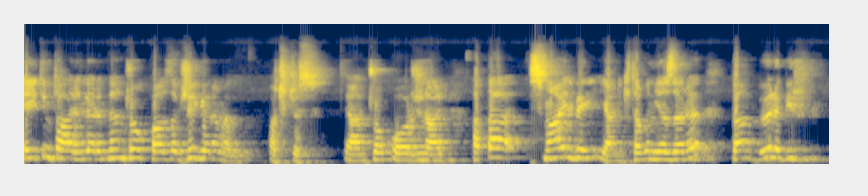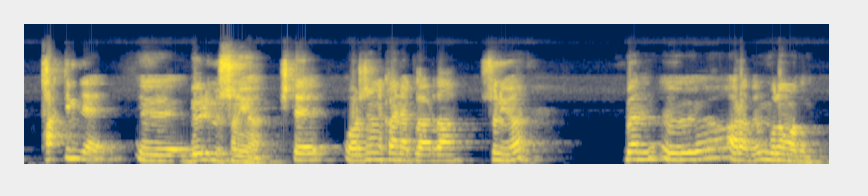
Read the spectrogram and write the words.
eğitim tarihlerinden çok fazla bir şey göremedim açıkçası. Yani çok orijinal. Hatta İsmail Bey yani kitabın yazarı da böyle bir takdimle e, bölümü sunuyor. İşte orijinal kaynaklardan sunuyor. Ben e, aradım bulamadım.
